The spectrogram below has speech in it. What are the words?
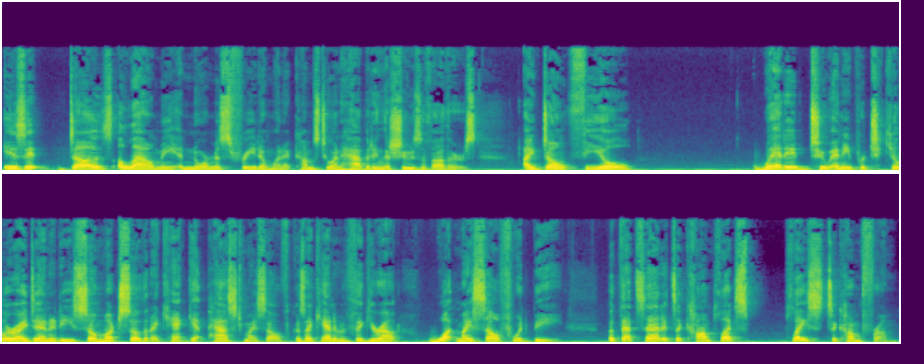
is it does allow me enormous freedom when it comes to inhabiting the shoes of others. I don't feel wedded to any particular identity so much so that I can't get past myself because I can't even figure out what myself would be. But that said, it's a complex place to come from.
